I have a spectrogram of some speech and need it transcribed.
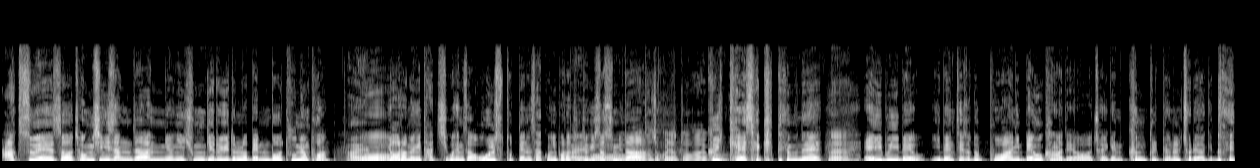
악수회에서 정신 이상자 한 명이 흉기를 휘둘러 멤버 두 명 포함 아이고. 여러 명이 다치고 행사가 올스톱되는 사건이 벌어진 적이 아이고. 있었습니다. 아, 다쳤군요 또. 아이고. 그 개새끼 때문에 네. AV 배우 이벤트에서도 보안이 매우 강화되어 저에겐 큰 불편을 초래하기도 했지요.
